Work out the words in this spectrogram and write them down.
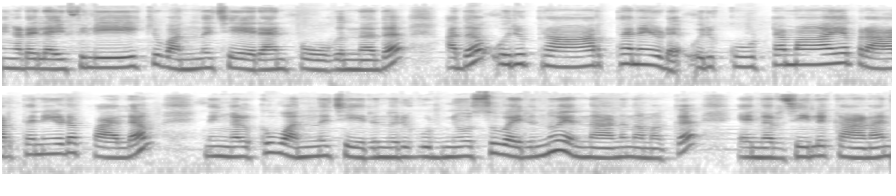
നിങ്ങളുടെ ലൈഫിലേക്ക് വന്നു ചേരാൻ പോകുന്നത്. അത് ഒരു പ്രാർത്ഥനയുടെ ഒരു കൂട്ടമായ പ്രാർത്ഥനയുടെ ഫലം നിങ്ങൾക്ക് വന്നു ചേരുന്ന ഒരു ഗുഡ് ന്യൂസ് വരുന്നു എന്നാണ് നമുക്ക് എനർജിയിൽ കാണാൻ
